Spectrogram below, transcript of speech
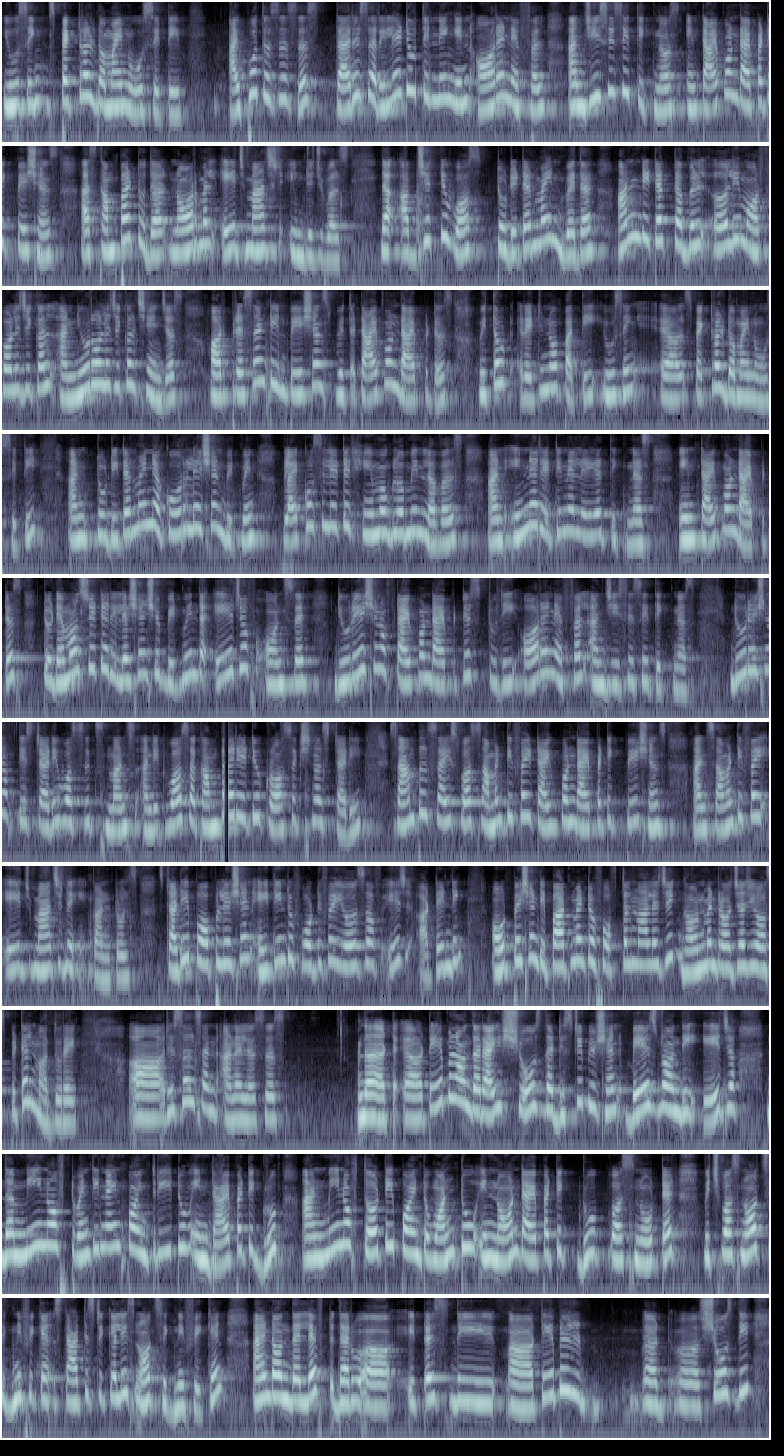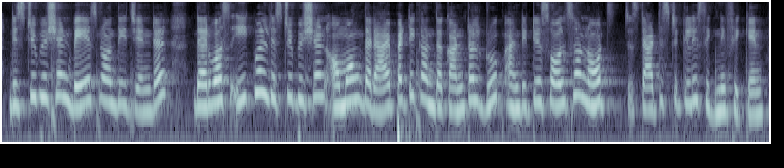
using spectral domain OCT. Hypothesis is there is a relative thinning in RNFL and GCC thickness in type 1 diabetic patients as compared to the normal age-matched individuals. The objective was to determine whether undetectable early morphological and neurological changes are present in patients with type 1 diabetes without retinopathy using uh, spectral domain OCT and to determine a correlation between glycosylated hemoglobin levels and inner retinal layer thickness in type 1 diabetes to demonstrate a relationship between the age of onset, duration of type 1 diabetes to the RNFL and GCC thickness. Duration of this study was 6 months and it was a comparative cross-sectional study. Sample size was 75 type 1 diabetic patients and 75 age-matched controls. Study population 18 to 45 years of age attending outpatient department of ophthalmology, Government Rajaji Hospital, Madurai. Uh, results and analysis. The uh, table on the right shows the distribution based on the age. The mean of 29.32 in diabetic group and mean of 30.12 in non-diabetic group was noted, which was not significant, statistically is not significant. And on the left, there uh, it is the uh, table uh, uh, shows the distribution based on the gender. There was equal distribution among the diabetic and the control group, and it is also not statistically significant.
